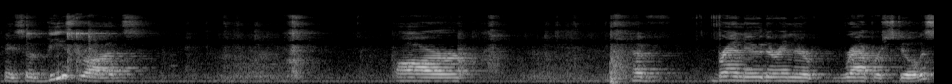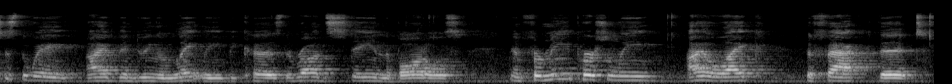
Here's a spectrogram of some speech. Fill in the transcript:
Okay, so these rods are have brand new. They're in their wrapper still. This is the way I've been doing them lately because the rods stay in the bottles. And for me personally, I like the fact that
